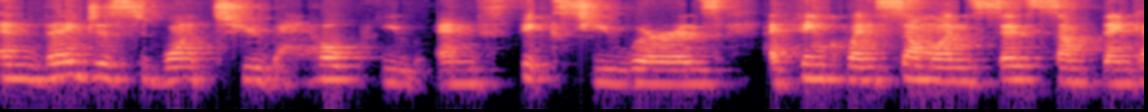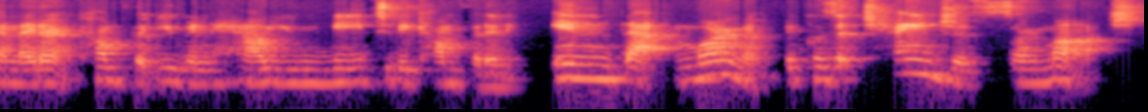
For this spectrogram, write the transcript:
and they just want to help you and fix you. Whereas I think when someone says something and they don't comfort you in how you need to be comforted in that moment, because it changes so much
